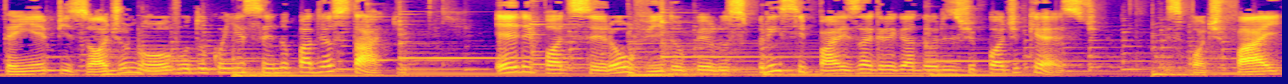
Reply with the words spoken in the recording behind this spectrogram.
tem episódio novo do Conhecendo o Padre Eustáquio. Ele pode ser ouvido pelos principais agregadores de podcast: Spotify,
